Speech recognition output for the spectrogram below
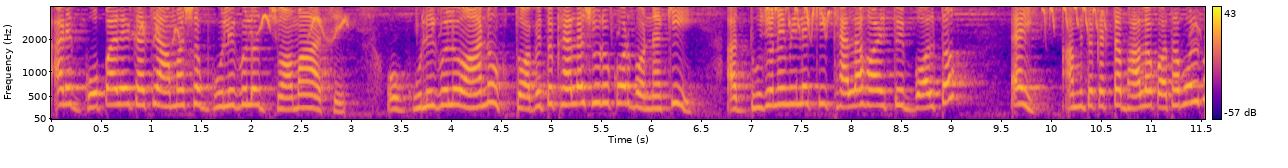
আরে গোপালের কাছে আমার সব গুলিগুলো জমা আছে। ও গুলিগুলো আনুক, তবে তো খেলা শুরু করব নাকি? আর দুজনে মিলে কি খেলা হয় তুই বল তো। এই, আমি তোকে একটা ভালো কথা বলব?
